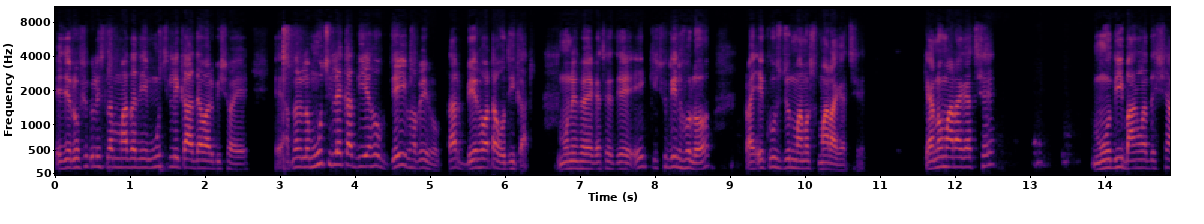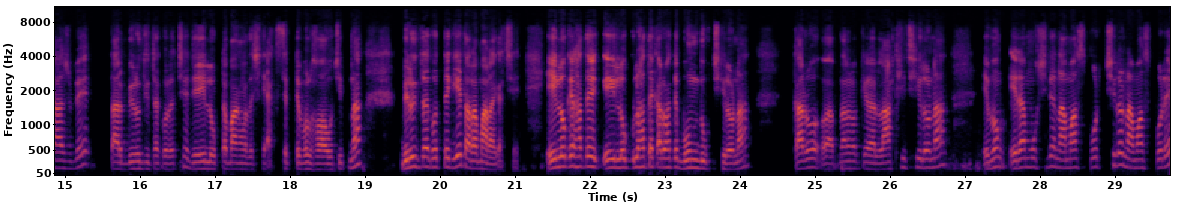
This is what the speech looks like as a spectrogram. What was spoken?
এই যে রফিকুল ইসলাম মাদানি মুচলিকা দেওয়ার বিষয়ে আপনার হলো মুচলেকা দিয়ে হোক যেই ভাবে হোক, তার বের হওয়াটা অধিকার। মনে হয়ে গেছে যে এই কিছুদিন হলো প্রায় একুশ জন মানুষ মারা গেছে। কেন মারা গেছে? মোদি বাংলাদেশে আসবে, তার বিরোধিতা করেছে যে এই লোকটা বাংলাদেশে অ্যাকসেপ্টেবল হওয়া উচিত না। বিরোধিতা করতে গিয়ে তারা মারা গেছে। এই লোকের হাতে, এই লোকগুলো হাতে কারও হাতে বন্দুক ছিল না, কারও, আপনার লাঠি ছিল না এবং এরা মসজিদে নামাজ পড়ছিল, নামাজ পড়ে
